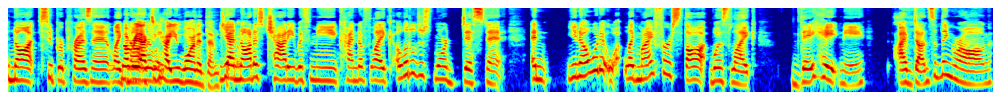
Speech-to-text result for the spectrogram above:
not super present, like not, not reacting really- how you wanted them to. yeah not as chatty with me kind of like a little just more distant. And you know what it was like my first thought was like they hate me. I've done something wrong.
